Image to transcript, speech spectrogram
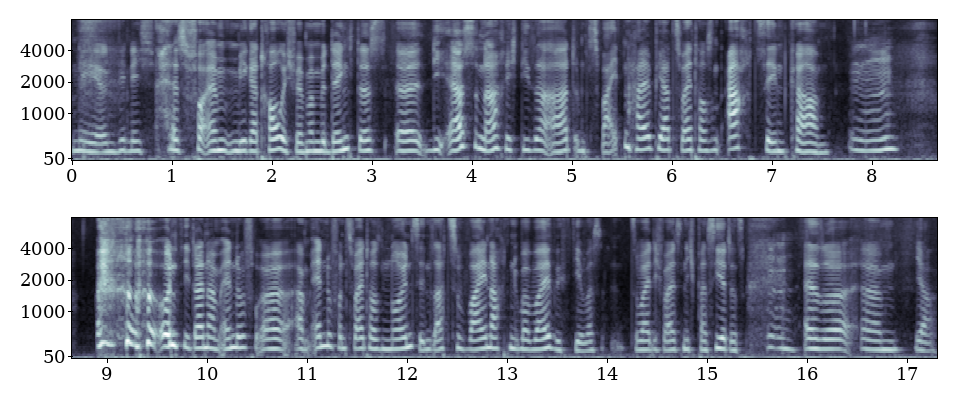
Nee, irgendwie nicht. Das ist vor allem mega traurig, wenn man bedenkt, dass äh, die erste Nachricht dieser Art im zweiten Halbjahr 2018 kam. Und sie dann am Ende, äh, am Ende von 2019 sagt, zu Weihnachten überweise ich dir, was, soweit ich weiß, nicht passiert ist. Also, ähm, ja.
